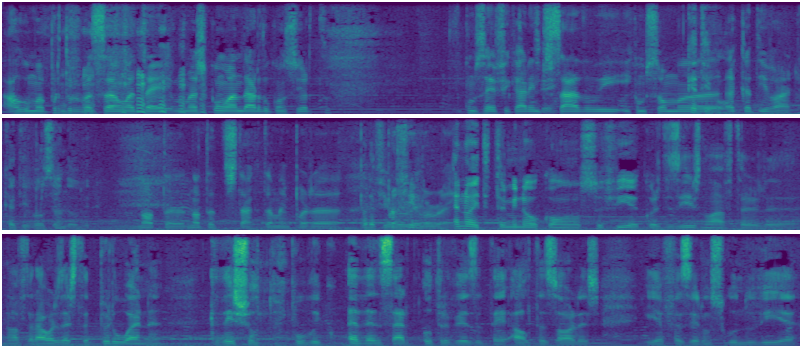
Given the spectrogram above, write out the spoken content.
alguma perturbação até, mas com o andar do concerto comecei a ficar interessado e, e começou-me a cativar. Cativou, sem dúvida. Nota, nota de destaque também para, para, Fever, para Fever Ray. A noite terminou com Sofia Cortesias no After, eh, no after Hours, esta peruana que deixou o público a dançar outra vez até altas horas e a fazer um segundo dia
